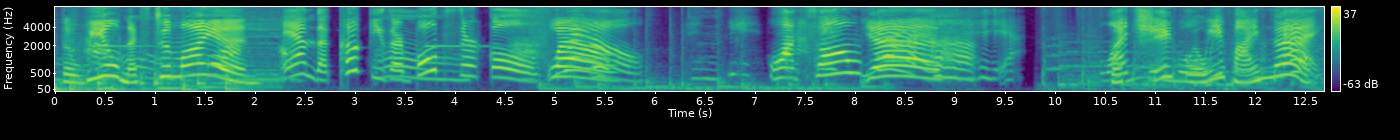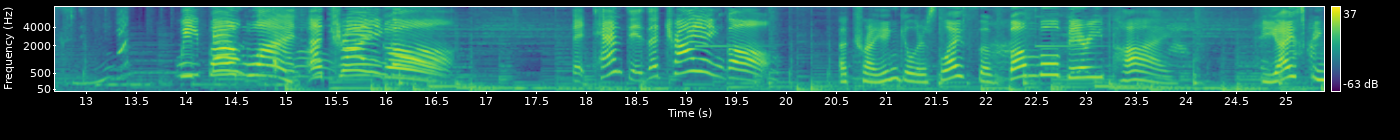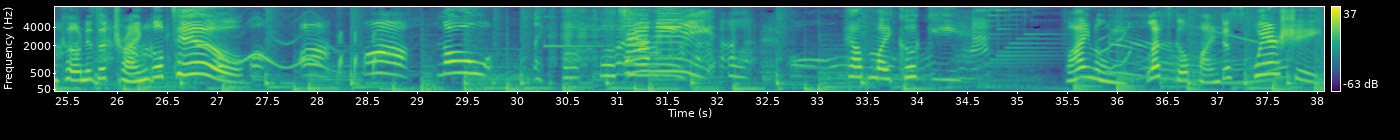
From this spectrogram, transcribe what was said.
The wheel next to Mayan. And the cookies are both circles! Wow. Want some? Yes. what shape will we find next? We found one! A triangle! The tent is a triangle! A triangular slice of bumbleberry pie. The ice cream cone is a triangle too. Oh, oh, oh, no! Tammy! Have my cookie. Finally, let's go find a square shape.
